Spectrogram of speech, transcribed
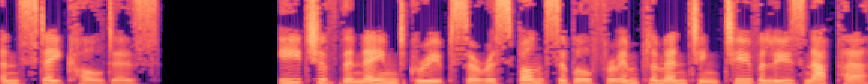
and stakeholders. Each of the named groups are responsible for implementing Tuvalu's NAPA,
